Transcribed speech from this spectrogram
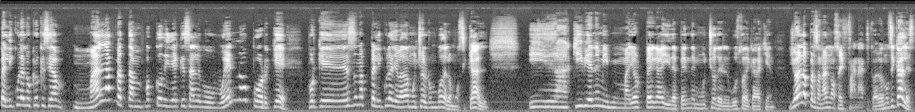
película no creo que sea mala, pero tampoco diría que es algo bueno. ¿Por qué? Porque es una película llevada mucho al rumbo de lo musical. Y aquí viene mi mayor pega y depende mucho del gusto de cada quien. Yo en lo personal no soy fanático de los musicales.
